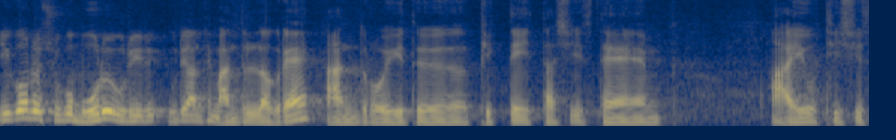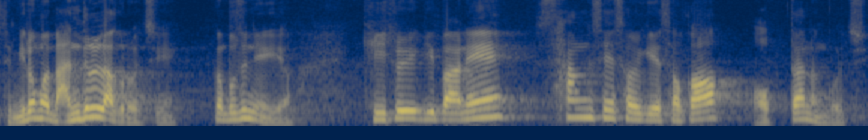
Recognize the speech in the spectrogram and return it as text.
이거를 주고 뭐를 우리, 우리한테 만들라 그래? 안드로이드, 빅데이터 시스템, IoT 시스템 이런 걸 만들라 그러지. 그러니까 무슨 얘기야? 기술 기반의 상세 설계서가 없다는 거지.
